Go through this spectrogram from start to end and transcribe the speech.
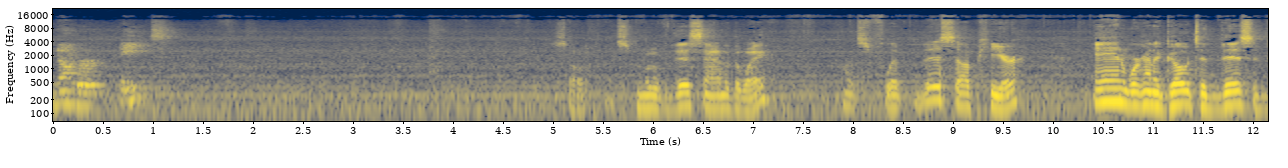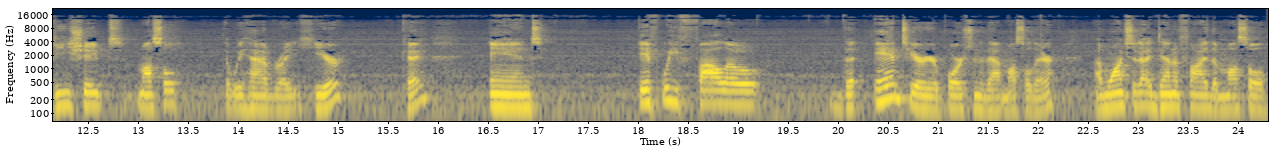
Number eight. So let's move this out of the way. Let's flip this up here. And we're gonna go to this V-shaped muscle that we have right here, okay? And if we follow the anterior portion of that muscle there, I want you to identify the muscle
